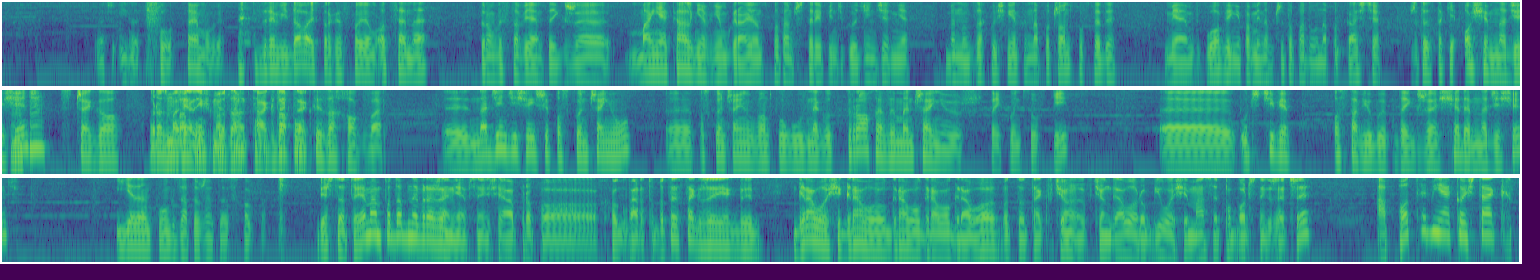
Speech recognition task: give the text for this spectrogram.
Znaczy, fu, co ja mówię? zrewidować trochę swoją ocenę, którą wystawiałem tej grze maniakalnie w nią grając po tam 4-5 godzin dziennie, będąc zachłyśnięty na początku. Wtedy miałem w głowie, nie pamiętam czy to padło na podcaście, że to jest takie 8 na 10, mm -hmm. z czego rozmawialiśmy dwa o tym. Za, tak, dwa tak, punkty tak. za Hogwart. Y, na dzień dzisiejszy po skończeniu, y, po skończeniu wątku głównego, trochę wymęczeniu już tej końcówki, E, uczciwie postawiłbym tej grze 7 na 10 i jeden punkt za to, że to jest Hogwarts. Wiesz co, to ja mam podobne wrażenie, w sensie a propos Hogwartu, bo to jest tak, że jakby grało się, grało, grało, grało, grało, bo to tak wcią wciągało, robiło się masę pobocznych rzeczy, a potem jakoś tak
